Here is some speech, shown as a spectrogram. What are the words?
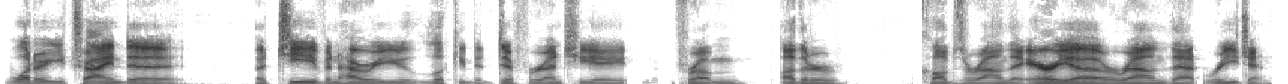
what are you trying to achieve, and how are you looking to differentiate from other clubs around the area, around that region?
